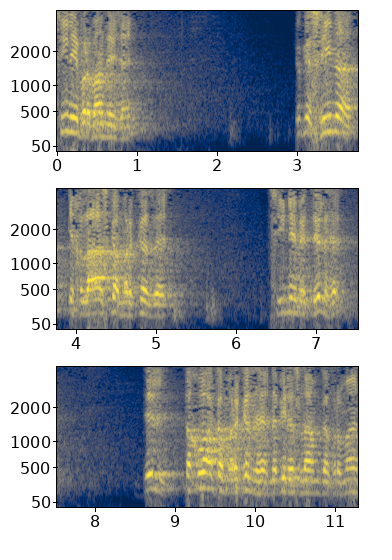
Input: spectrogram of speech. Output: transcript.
سینے پر باندھے جائیں۔ کیونکہ سینہ اخلاص کا مرکز ہے، سینے میں دل ہے۔ دل تقوا کا مرکز ہے، نبی اسلام کا فرمان۔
